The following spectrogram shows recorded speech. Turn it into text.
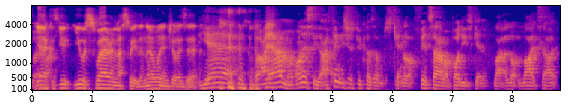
Yeah, because you, you were swearing last week that no one enjoys it. Yeah, but I am honestly. I think it's just because I'm just getting a lot fitter. My body's getting like a lot lighter.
